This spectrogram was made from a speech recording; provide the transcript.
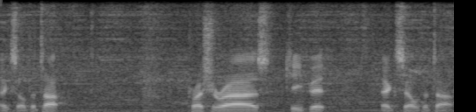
Exhale at the top. Pressurize, keep it, exhale at the top.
